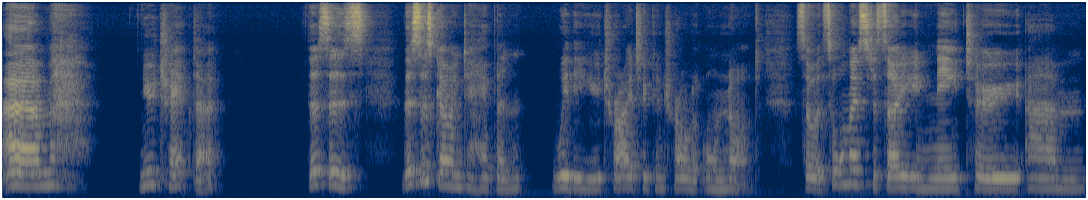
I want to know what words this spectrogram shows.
um new chapter. This is this is going to happen whether you try to control it or not. So it's almost as though you need to um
